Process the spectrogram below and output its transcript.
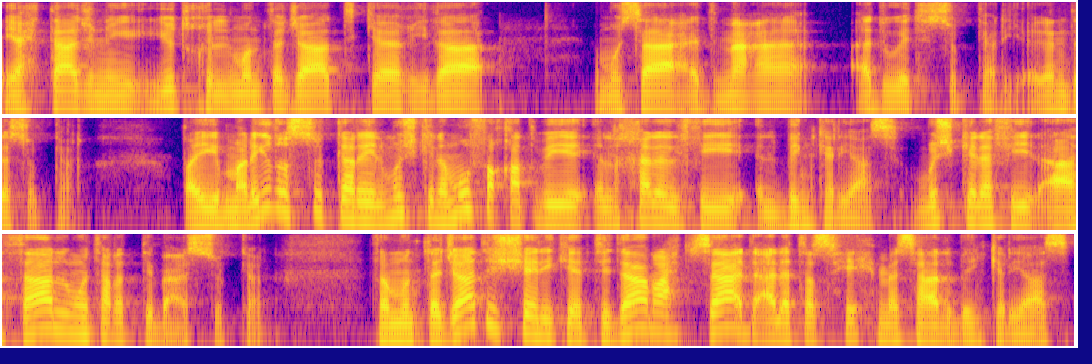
يحتاج أنه يدخل المنتجات كغذاء مساعد مع أدوية السكري عنده سكر. طيب مريض السكري المشكلة مو فقط بالخلل في البنكرياس مشكلة في الآثار المترتبة على السكر. فمنتجات الشركة ابتداء راح تساعد على تصحيح مسار البنكرياس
